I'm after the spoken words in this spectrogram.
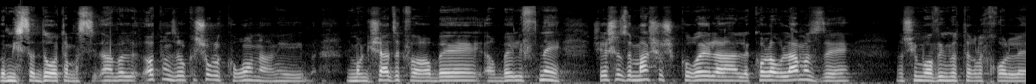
במסעדות, המס... אבל עוד פעם, זה לא קשור לקורונה, אני, אני מרגישה את זה כבר הרבה, הרבה לפני, שיש איזה משהו שקורה ל, לכל העולם הזה, אנשים אוהבים יותר לאכול אה,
